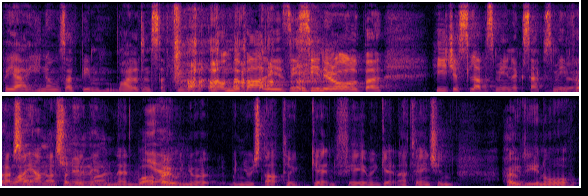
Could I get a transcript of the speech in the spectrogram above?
but yeah, he knows I've been wild and stuff on the valleys. He's seen it all, but he just loves me and accepts me Yeah, for who a, I am. that's a good what I man. mean? Then what Yeah. about when you were, when you start to getting fame and getting attention? How do you know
